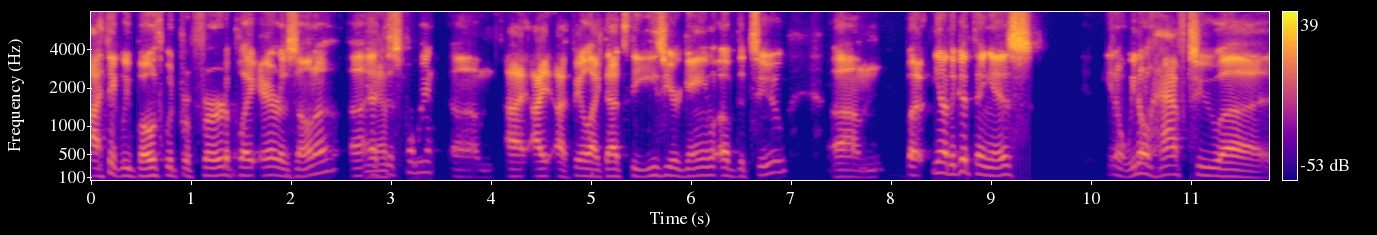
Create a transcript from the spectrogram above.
I think we both would prefer to play Arizona uh, yes. at this point. Um, I, I, I feel like that's the easier game of the two. Um, but you know, the good thing is, you know, we don't have to uh,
